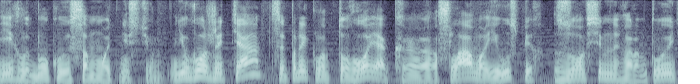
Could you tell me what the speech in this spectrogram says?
і глибокою самотністю. Його життя це приклад того, як е, слава і успіх зовсім не гарантують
